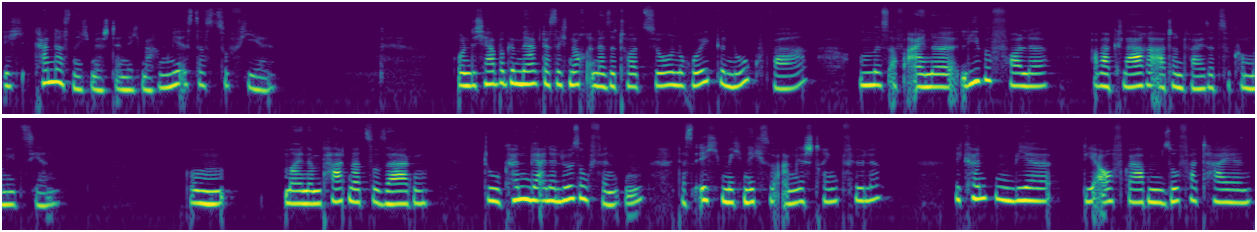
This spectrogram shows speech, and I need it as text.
Ich kann das nicht mehr ständig machen, mir ist das zu viel. Und ich habe gemerkt, dass ich noch in der Situation ruhig genug war, um es auf eine liebevolle, aber klare Art und Weise zu kommunizieren. Um meinem Partner zu sagen, du, können wir eine Lösung finden, dass ich mich nicht so angestrengt fühle? Wie könnten wir die Aufgaben so verteilen,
